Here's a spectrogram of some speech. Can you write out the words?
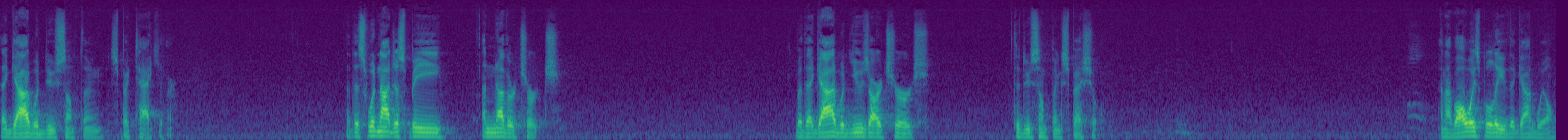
that God would do something spectacular. That this would not just be another church, but that God would use our church to do something special. And I've always believed that God will.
